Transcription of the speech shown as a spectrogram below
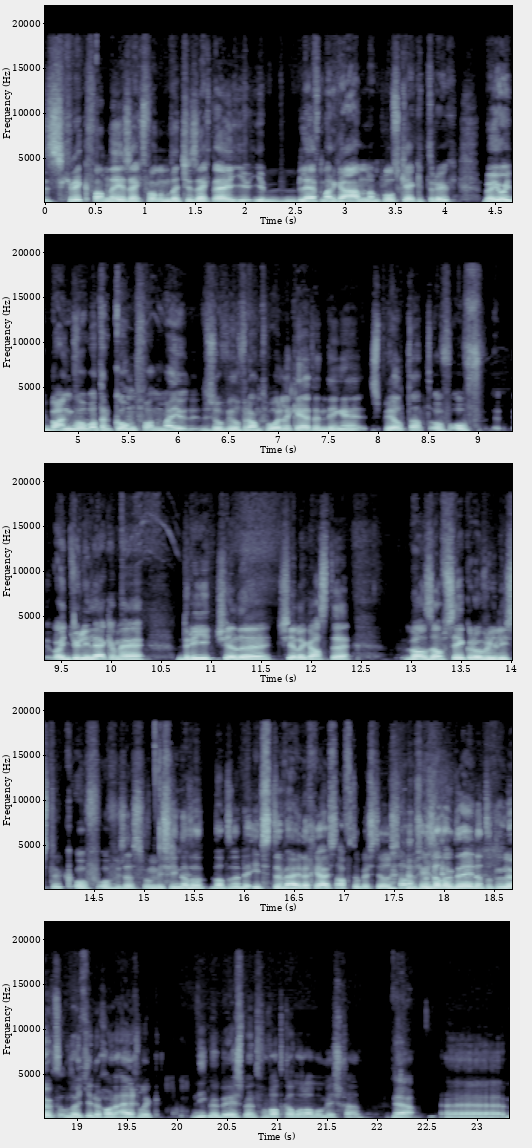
schrik van? Dat je zegt van, omdat je zegt, hè, je, je blijft maar gaan en dan plots kijk je terug. Ben je ooit bang voor wat er komt? Van, maar je- zoveel verantwoordelijkheid en dingen, speelt dat? Of, of want jullie lijken mij drie chille, chille gasten. Wel zelfzeker over jullie stuk? Of, of is dat zo Misschien misschien... dat, het, dat we er iets te weinig juist af en toe bij stilstaan. Misschien is dat ook de reden dat het lukt, omdat je er gewoon eigenlijk niet mee bezig bent van wat kan er allemaal misgaan. Ja. Ehm,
